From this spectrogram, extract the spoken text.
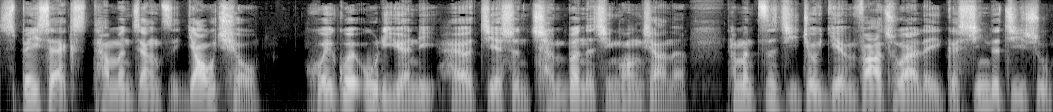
SpaceX 他们这样子要求。回归物理原理，还要节省成本的情况下呢，他们自己就研发出来了一个新的技术，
